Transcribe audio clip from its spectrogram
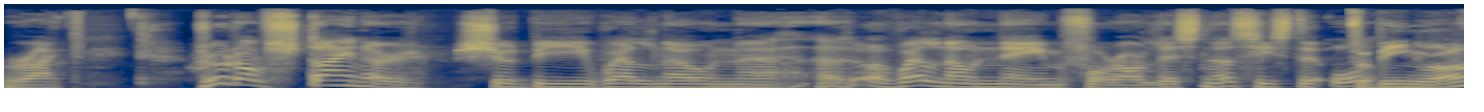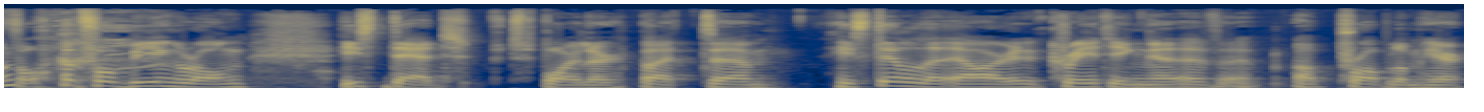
Right. Rudolf Steiner should be well known, uh, a well known name for our listeners. He's the For being wrong? For, for being wrong, he's dead. Spoiler, but um, he still are creating a, a, problem here.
